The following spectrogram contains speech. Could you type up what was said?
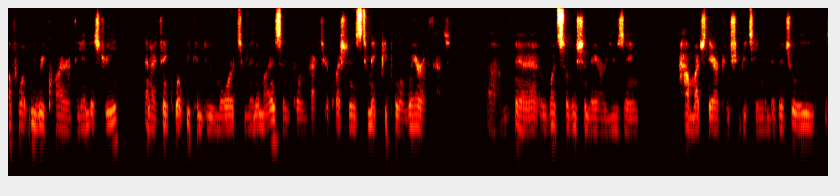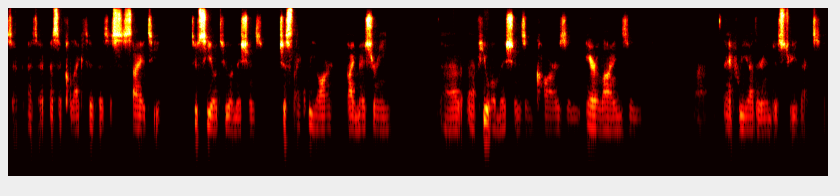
of what we require of the industry. And I think what we can do more to minimize and going back to your question is to make people aware of that. Um, uh, what solution they are using, how much they are contributing individually as a, as a, as a collective, as a society to CO2 emissions, just like we are by measuring uh, uh, fuel emissions in cars and airlines and uh, every other industry that's, uh,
